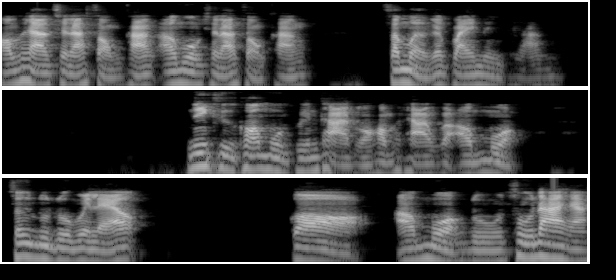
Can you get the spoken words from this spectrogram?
พร้อมพยายามชนะสองครั้ง เอาโมงชนะสองครั้ง เสมอกันไปหนึ่งครั้ง นี่คือข้อมูลพื้นฐานของฮอปทามกับเอาหมวก ซึ่งดูดูๆไปแล้ว ก็เอาหมวกดูสู้ได้นะ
